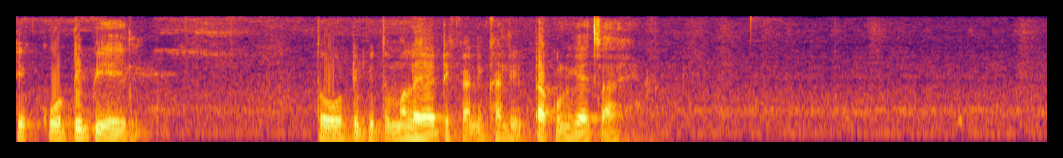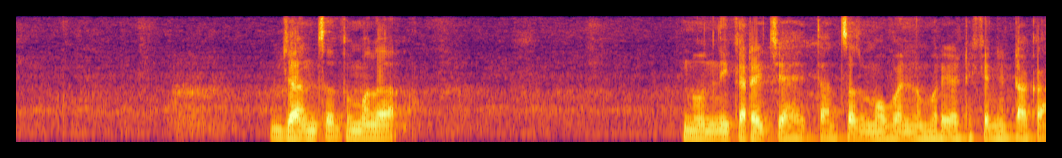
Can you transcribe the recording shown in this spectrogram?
एक ओ टी पी येईल. तो ओ टी पी तुम्हाला या ठिकाणी खाली टाकून घ्यायचा आहे. ज्यांचं तुम्हाला नोंदणी करायची आहे त्यांचाच मोबाईल नंबर या ठिकाणी टाका.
